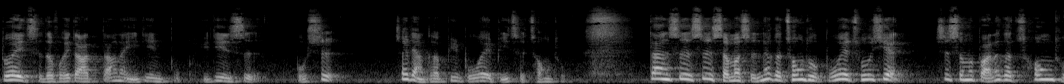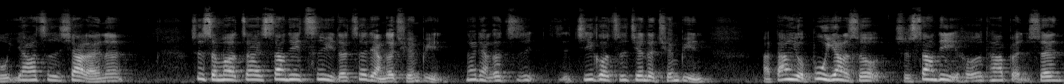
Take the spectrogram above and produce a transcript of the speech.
对此的回答当然一定不一定是不是。这两个并不会彼此冲突，但是是什么使那个冲突不会出现？是什么把那个冲突压制下来呢？是什么在上帝赐予的这两个权柄，那两个之机构之间的权柄啊，当有不一样的时候，使上帝和他本身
